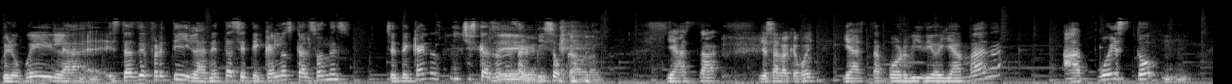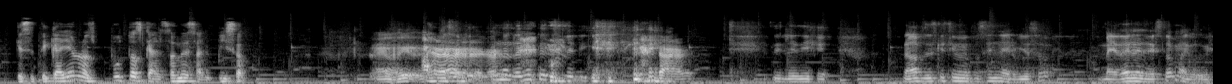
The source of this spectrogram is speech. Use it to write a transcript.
Pero, güey, la, estás de frente y la neta se te caen los calzones. Se te caen los pinches calzones Sí, al piso, cabrón. Y hasta, y es a lo que voy, y hasta por videollamada apuesto que se te cayeron los putos calzones al piso. La neta sí le dije. Sí le dije. No, pues es que sí me puse nervioso. Me duele el estómago, güey.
